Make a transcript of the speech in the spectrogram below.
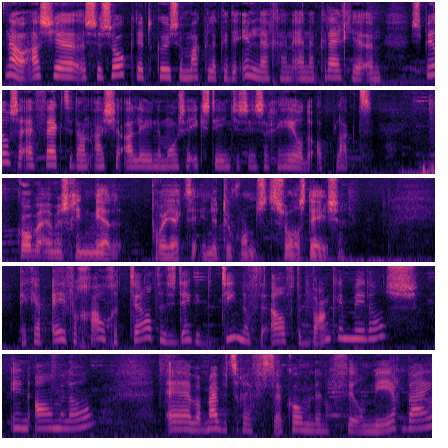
Nou, als je ze zo knipt kun je ze makkelijker erin leggen. En dan krijg je een speelse effect dan als je alleen de mozaïeksteentjes in zijn geheel erop plakt. Komen er misschien meer projecten in de toekomst zoals deze? Ik heb even gauw geteld. Het is denk ik de tiende of de elfde bank inmiddels in Almelo. Eh, wat mij betreft eh, komen er nog veel meer bij.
